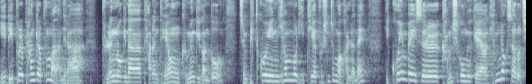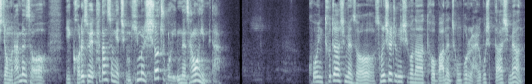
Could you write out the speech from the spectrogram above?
이 리플 판결뿐만 아니라 블랙록이나 다른 대형 금융기관도 지금 비트코인 현물 ETF 신청과 관련해 이 코인베이스를 감시 공유 계약 협력사로 지정을 하면서 이 거래소의 타당성에 지금 힘을 실어주고 있는 상황입니다. 코인 투자하시면서 손실 중이시거나 더 많은 정보를 알고 싶다 하시면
